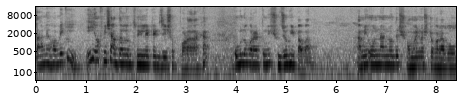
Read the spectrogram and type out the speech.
তাহলে হবে কি, এই অফিস আদালত রিলেটেড যেসব পড়ালেখা, ওগুলো করার তুমি সুযোগই পাবা না। আমি অন্যান্যদের সময় নষ্ট করাবো,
